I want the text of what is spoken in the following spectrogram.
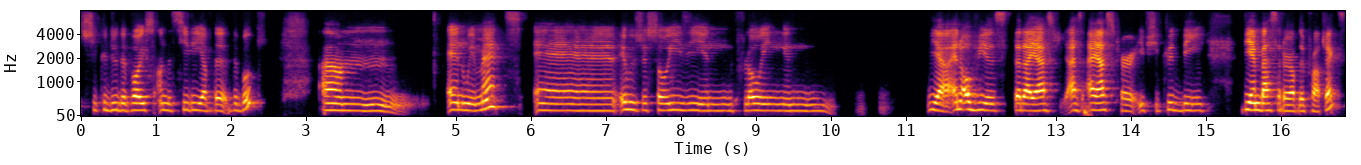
she could do the voice on the CD of the the book. Um, and we met, and it was just so easy and flowing and yeah, and obvious that I asked as I asked her if she could be the ambassador of the project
